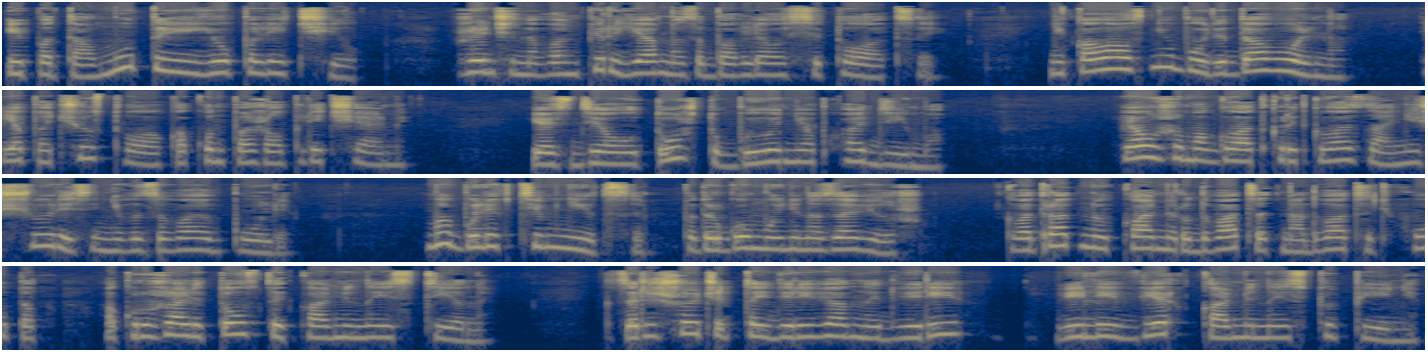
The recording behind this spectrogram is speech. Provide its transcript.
И потому ты ее полечил. Женщина-вампир явно забавлялась ситуацией. Николаус не будет довольна. Я почувствовала, как он пожал плечами. Я сделал то, что было необходимо. Я уже могла открыть глаза, не щурясь и не вызывая боли. Мы были в темнице, по-другому и не назовешь. Квадратную камеру 20 на 20 футов окружали толстые каменные стены. К зарешетчатой деревянной двери вели вверх каменные ступени.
